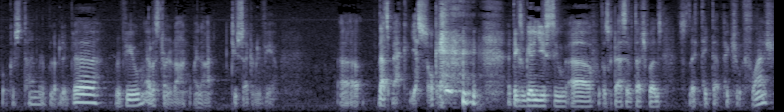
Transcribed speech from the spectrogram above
Focus timer, blah, blah, blah. Review. Yeah, let's turn it on. Why not? Two second review. Uh, that's back. Yes, okay. I think I'm getting used to uh, those capacitive touch buttons. So let's take that picture with flash.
